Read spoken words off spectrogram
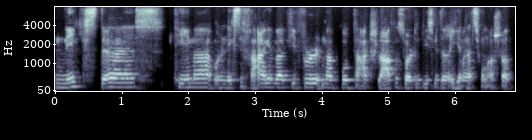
Nächstes Thema oder nächste Frage war, wie viel man pro Tag schlafen sollte und wie es mit der Regeneration ausschaut.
